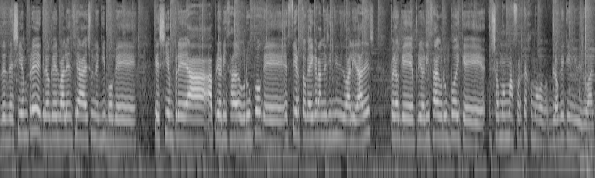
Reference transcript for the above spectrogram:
Desde siempre creo que el Valencia es un equipo que, siempre ha, priorizado el grupo, que es cierto que hay grandes individualidades, pero que prioriza el grupo y que somos más fuertes como bloque que individual.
